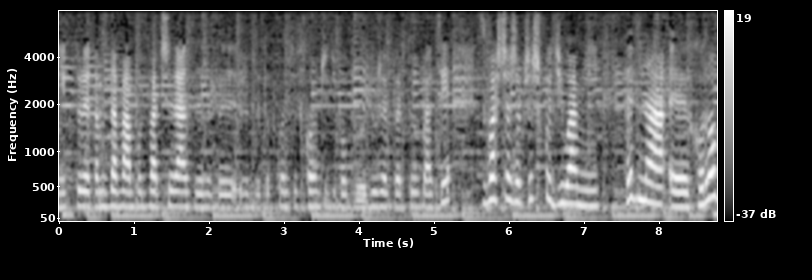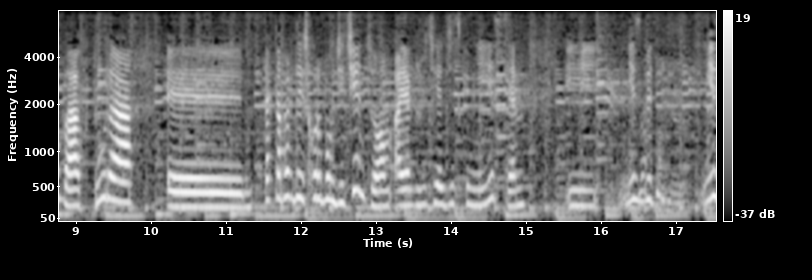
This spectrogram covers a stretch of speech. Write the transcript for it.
niektóre tam zdawałam po dwa, trzy razy, żeby, żeby to w końcu skończyć, bo były duże perturbacje. Zwłaszcza, że przeszkodziła mi pewna e, choroba, która e, tak naprawdę jest chorobą dziecięcą, a jak wiecie, ja dzieckiem nie jestem i niezbyt... Nie,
